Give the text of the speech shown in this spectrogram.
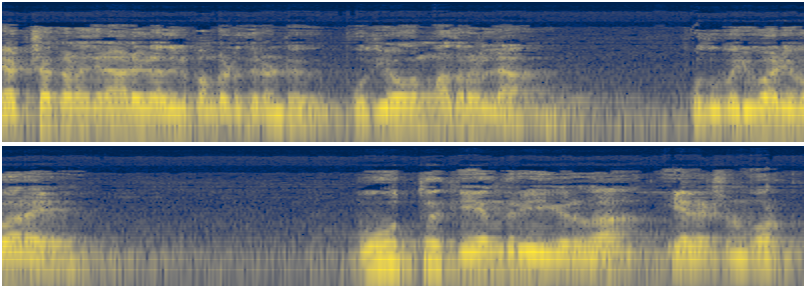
ലക്ഷക്കണക്കിന് ആളുകൾ അതിൽ പങ്കെടുത്തിട്ടുണ്ട്. പൊതുയോഗം മാത്രമല്ല പൊതുപരിപാടി വേറെ. ബൂത്ത് കേന്ദ്രീകൃത ഇലക്ഷൻ വർക്ക്.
